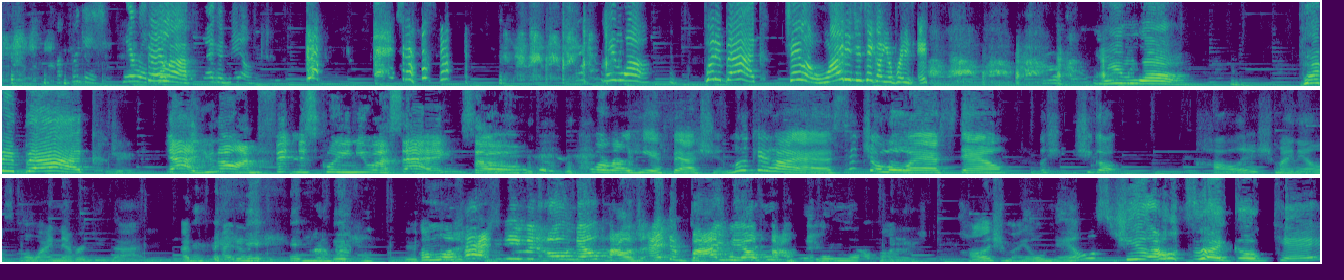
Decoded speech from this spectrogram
back. Yeah, you know I'm Fitness Queen USA, so All right here, fashion. Look at her ass. Sit your little ass down. She, she go polish my nails. Oh, I never do that. I, I don't. I'm like, I didn't even own nail polish. I had to buy nail polish. own nail polish. Polish my own nails? She, I was like, okay.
